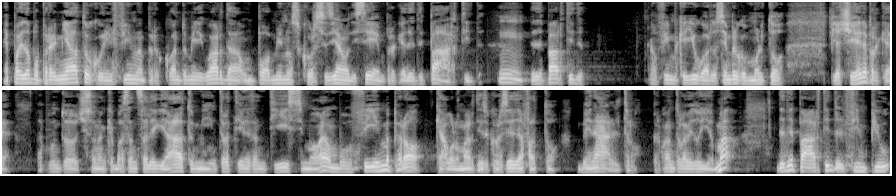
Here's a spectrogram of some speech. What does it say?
e poi dopo premiato con il film per quanto mi riguarda un po' meno scorsesiano di sempre, che è The Departed. Mm. The Departed è un film che io guardo sempre con molto piacere perché appunto ci sono anche abbastanza legato, mi intrattiene tantissimo, è un buon film, però cavolo Martin Scorsese ha fatto ben altro per quanto la vedo io, ma The Departed è il film più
